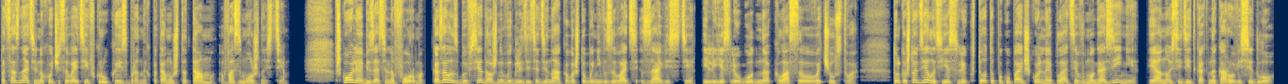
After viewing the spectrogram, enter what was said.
Подсознательно хочется войти в круг избранных, потому что там возможности. В школе обязательно форма. Казалось бы, все должны выглядеть одинаково, чтобы не вызывать зависти или, если угодно, классового чувства — только что делать, если кто-то покупает школьное платье в магазине, и оно сидит как на корове седло,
